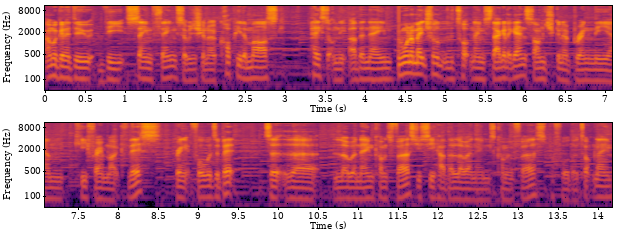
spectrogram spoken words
And we're going to do the same thing. So we're just going to copy the mask paste it on the other name. We want to make sure that the top name's staggered again, so I'm just going to bring the um, keyframe like this, bring it forwards a bit, so the lower name comes first. You see how the lower name's coming first before the top name.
